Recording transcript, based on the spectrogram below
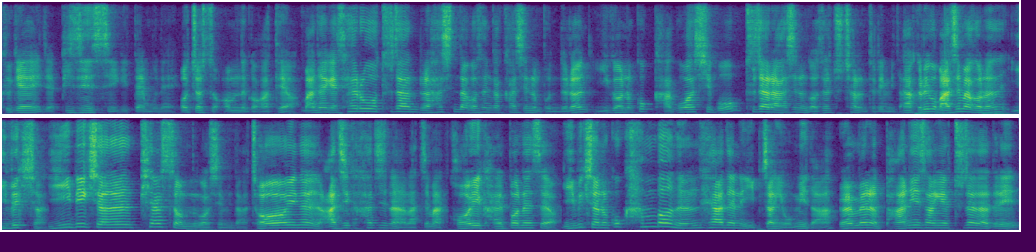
그게 이제 비즈니스이기 때문에 어쩔 수 없는 것 같아요. 만약에 새로 투자를 하신다고 생각하시는 분들은 이거는 꼭 각오하시고 투자를 하시는 것을 추천을 드립니다. 자, 그리고 마지막으로는 이빅션. 이빅션은 피할 수 없는 것입니다. 저희는 아직 하지는 않았지만 거의 갈 뻔했어요. 이빅션은 꼭 한 번은 해야 되는 입장이 옵니다. 왜냐면은 반 이상의 투자자들이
